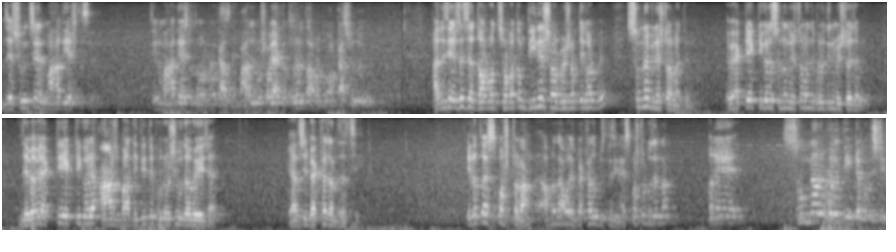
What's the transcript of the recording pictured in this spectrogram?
যে, শুনছেন, মাহাদি আসতেছে। কিন্তু মাহাদি আসলে তোমার কোনো কাজ নেই। মাহাদি সবাই একত্র হলে তারপর তোমার কাজ শুরু হবে হাদিসে এসেছে ধর্ম সর্বপ্রথম দিনের সর্বসমাপ্তি ঘটবে শূন্য বিনষ্টর মাধ্যমে। এবার একটি একটি করে শূন্য বিনষ্টর মাধ্যমে পুরো দিন মিষ্ট হয়ে যাবে। যেভাবে একটি একটি করে আঁশ বা দিতে পুরো উদা হয়ে যায়। এই হাদিসের ব্যাখ্যা জানতে চাচ্ছি। এটা তো স্পষ্ট না আপনাদের আমার ব্যাখ্যা বুঝতেছি না। স্পষ্ট বুঝেন না? মানে সুন্নার উপরে দিনটা প্রতিষ্ঠিত।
